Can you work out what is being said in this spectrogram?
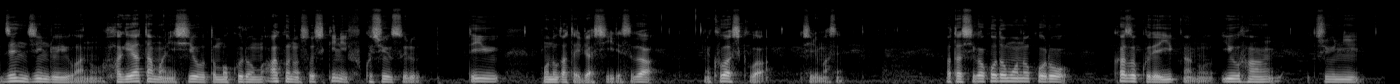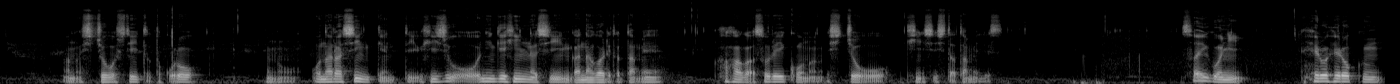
全人類をあのハゲ頭にしようと目論む悪の組織に復讐するっていう物語らしいですが詳しくは知りません私が子供の頃家族であの夕飯中にあの視聴していたところあのおなら神剣っていう非常に下品なシーンが流れたため母がそれ以降の視聴を禁止したためです最後にヘロヘロくん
